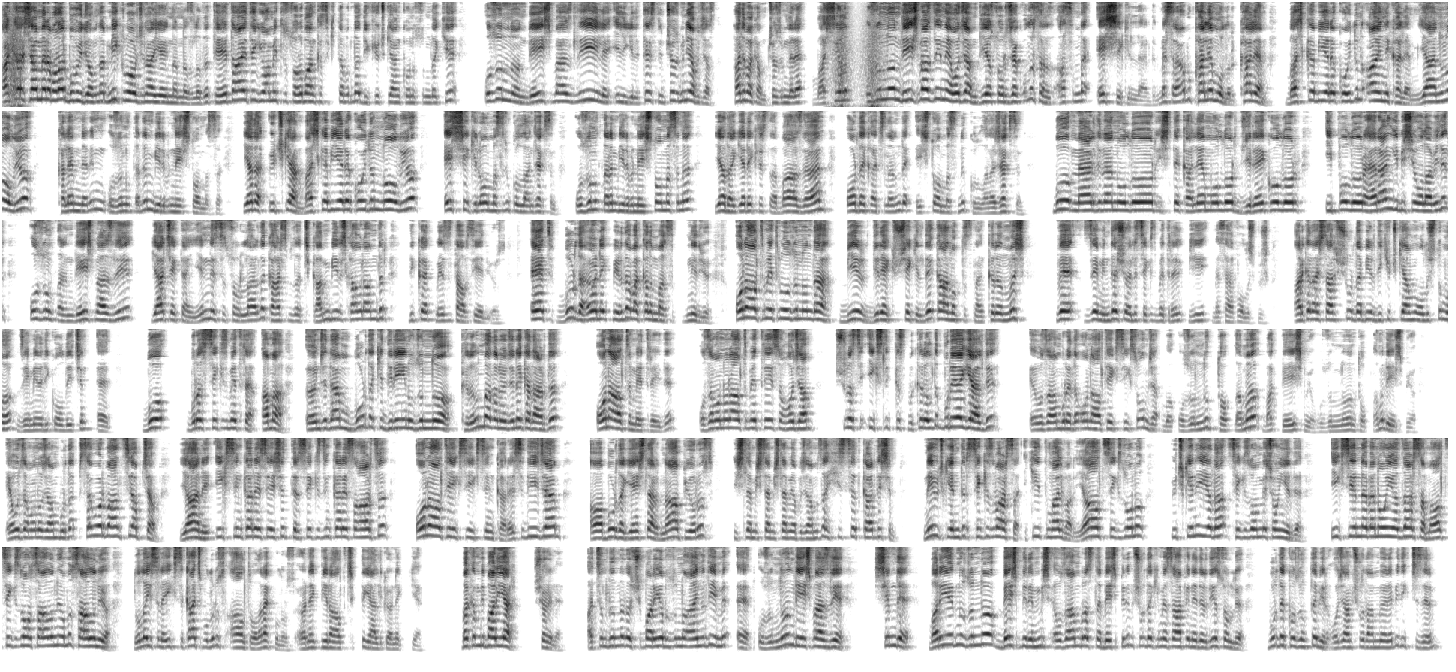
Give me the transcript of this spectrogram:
Arkadaşlar merhabalar bu videomda mikro orijinal yayınlarının hazırladığı TYT Geometri Soru Bankası kitabında dik üçgen konusundaki uzunluğun değişmezliği ile ilgili testin çözümünü yapacağız. Hadi bakalım çözümlere başlayalım. Uzunluğun değişmezliği ne hocam diye soracak olursanız aslında eş şekillerdir. Mesela bu kalem olur. Kalem başka bir yere koydun aynı kalem. Yani ne oluyor? Kalemlerin uzunluklarının birbirine eşit olması. Ya da üçgen başka bir yere koydun ne oluyor? Eş şekil olmasını kullanacaksın. Uzunlukların birbirine eşit olmasını ya da gerekirse bazen oradaki açıların da eşit olmasını kullanacaksın. Bu merdiven olur, işte kalem olur, direk olur, ip olur, herhangi bir şey olabilir. Uzunlukların değişmezliği gerçekten yeni nesil sorularda karşımıza çıkan bir kavramdır. Dikkat etmenizi tavsiye ediyoruz. Evet burada örnek 1'de bakalım bak ne diyor. 16 metre uzunluğunda bir direk şu şekilde K noktasından kırılmış ve zeminde şöyle 8 metrelik bir mesafe oluşmuş. Arkadaşlar şurada bir dik üçgen oluştu mu? Zemine dik olduğu için evet. Bu burası 8 metre ama önceden buradaki direğin uzunluğu kırılmadan önce ne kadardı? 16 metreydi. O zaman 16 metre ise hocam şurası x'lik kısmı kırıldı buraya geldi. E o zaman burada 16 eksi x olmayacak mı? Uzunluk toplamı bak değişmiyor. Uzunluğun toplamı değişmiyor. E o zaman hocam burada Pisagor bağıntısı yapacağım. Yani x'in karesi eşittir 8'in karesi artı 16 eksi x'in karesi diyeceğim. Ama burada gençler ne yapıyoruz? İşlem işlem işlem yapacağımıza hisset kardeşim. Ne üçgenidir? 8 varsa 2 ihtimal var. Ya 6 8 10'u üçgeni ya da 8 15 17. X yerine ben 10 yazarsam 6 8 10 sağlanıyor mu? Sağlanıyor. Dolayısıyla x'i kaç buluruz? 6 olarak buluruz. Örnek 1 6 çıktı geldik örnek 2'ye. Bakın bir bariyer. Şöyle. Açıldığında da şu bariyer uzunluğu aynı değil mi? Evet uzunluğun değişmezliği. Şimdi bariyerin uzunluğu 5 birimmiş. E, o zaman burası da 5 birim. Şuradaki mesafe nedir diye soruluyor. Buradaki uzunlukta 1. Hocam şuradan böyle bir dik çizerim.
